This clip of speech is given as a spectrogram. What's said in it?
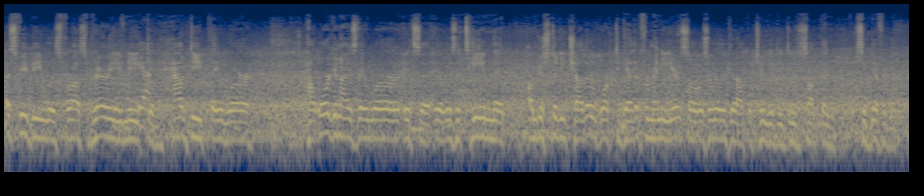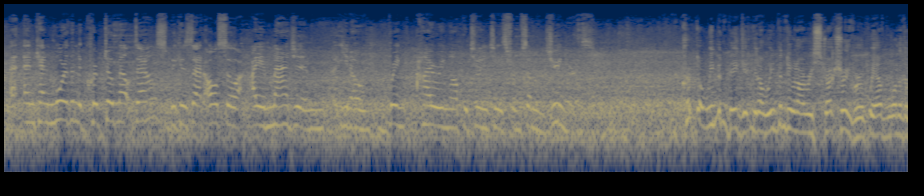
SVB was for us very unique yeah. in how deep they were, how organized they were. It's a, it was a team that understood each other, worked together for many years, so it was a really good opportunity to do something significant. And can more than the crypto meltdowns, because that also, I imagine, you know, hiring opportunities from some of the juniors crypto, we've been big, you know, we've been doing our restructuring group. We have one of the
